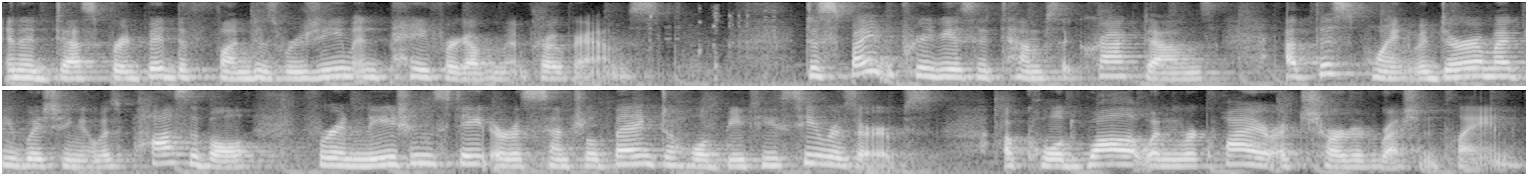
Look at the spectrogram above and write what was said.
in a desperate bid to fund his regime and pay for government programs. Despite previous attempts at crackdowns, at this point Maduro might be wishing it was possible for a nation-state or a central bank to hold BTC reserves. A cold wallet wouldn't require a chartered Russian plane.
